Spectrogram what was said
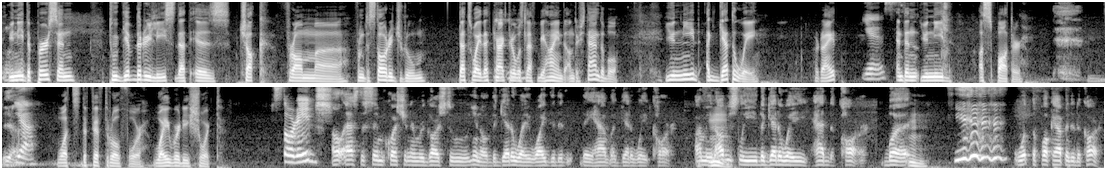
You need the person to give the release that is Chuck from uh, from the storage room. That's why that character was left behind. Understandable. You need a getaway, right? Yes. And then you need a spotter. yeah. What's the fifth role for? Why were they short? Storage. I'll ask the same question in regards to, you know, the getaway. Why didn't they have a getaway car? I mean, obviously the getaway had the car, but what the fuck happened to the car?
